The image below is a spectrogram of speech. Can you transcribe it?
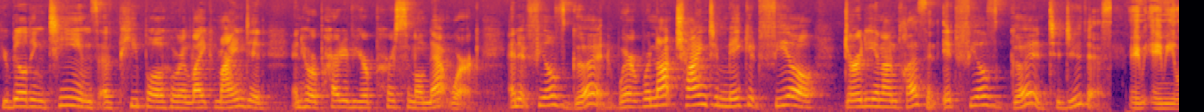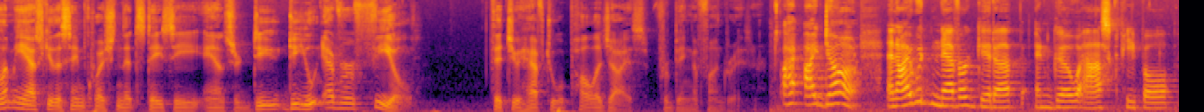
You're building teams of people who are like minded and who are part of your personal network. And it feels good. We're, we're not trying to make it feel dirty and unpleasant. It feels good to do this. Amy, Amy let me ask you the same question that Stacy answered. Do you, do you ever feel that you have to apologize for being a fundraiser? I, I don't. And I would never get up and go ask people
